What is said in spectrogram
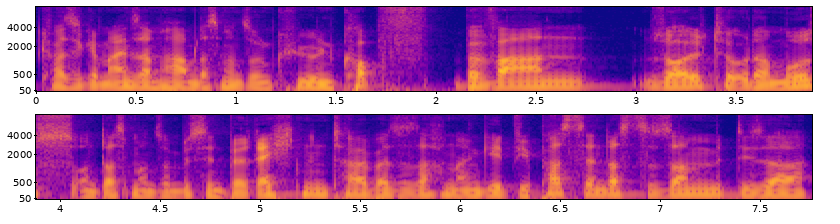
quasi gemeinsam haben, dass man so einen kühlen Kopf bewahren sollte oder muss und dass man so ein bisschen berechnen teilweise Sachen angeht. Wie passt denn das zusammen mit dieser,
